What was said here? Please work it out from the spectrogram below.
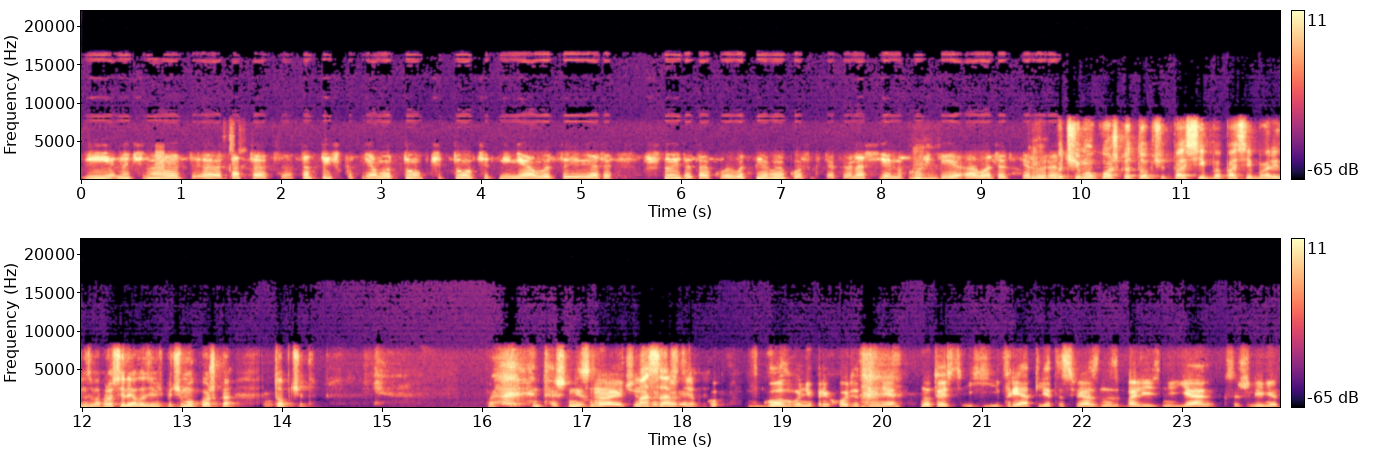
и начинает э, кататься. Татышка прям вот топчет, топчет меня. Вот, и это, что это такое? Вот первая кошка такая. У нас все время кошки, mm-hmm. а вот это первый раз. Почему кошка топчет? Спасибо, спасибо, Марина, за вопрос. Илья Владимирович, почему кошка топчет? Даже не знаю, честно Массаж говоря. делает. В голову не приходит мне. Ну, то есть, вряд ли это связано с болезнью. Я, к сожалению,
